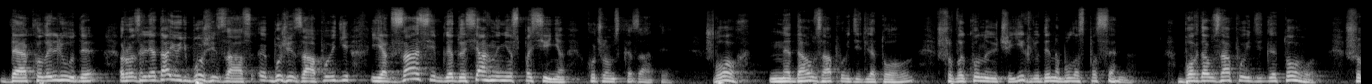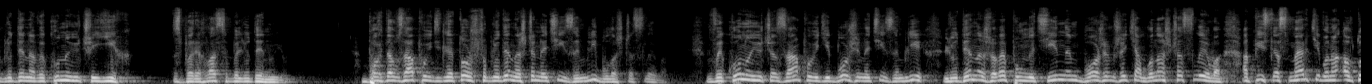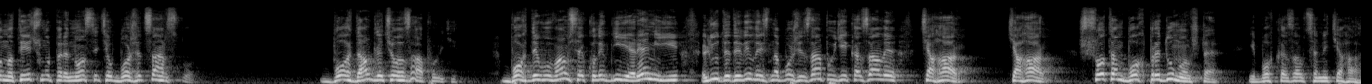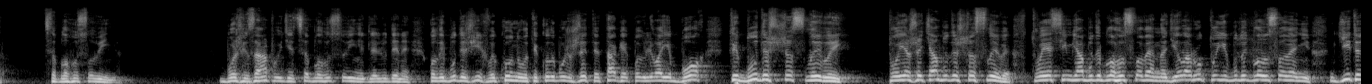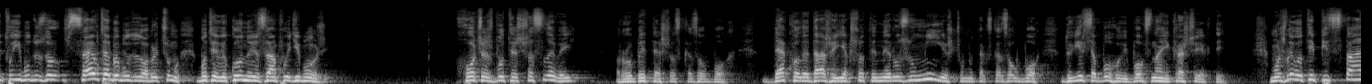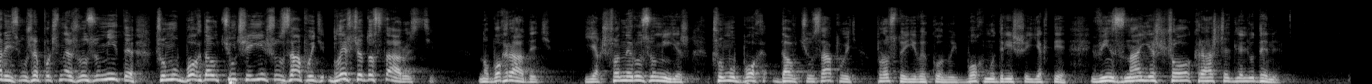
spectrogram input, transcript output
Деколи люди розглядають Божі, зас... Божі заповіді як засіб для досягнення спасіння. Хочу вам сказати, Бог не дав заповіді для того, щоб виконуючи їх, людина була спасенна. Бог дав заповіді для того, щоб людина, виконуючи їх, зберегла себе людиною. Бог дав заповіді для того, щоб людина ще на цій землі була щаслива. Виконуючи заповіді Божі на цій землі, людина живе повноцінним Божим життям. Вона щаслива, а після смерті вона автоматично переноситься в Боже царство. Бог дав для цього заповіді. Бог дивувався, коли в дні Єремії люди дивились на Божі заповіді і казали тягар, тягар. Що там Бог придумав ще? І Бог казав, це не тягар, це благословіння. Божі заповіді це благословіння для людини. Коли будеш їх виконувати, коли будеш жити так, як повеліває Бог, ти будеш щасливий. Твоє життя буде щасливе, твоя сім'я буде благословенна, діла рук твоїх будуть благословені, діти твої будуть здорові, все в тебе буде добре. Чому? Бо ти виконуєш заповіді Божі. Хочеш бути щасливий? Роби те, що сказав Бог. Деколи, навіть якщо ти не розумієш, чому так сказав Бог, довірся Богові, Бог знає краще, як ти. Можливо, ти під старість вже почнеш розуміти, чому Бог дав цю чи іншу заповідь ближче до старості. Но Бог радить, якщо не розумієш, чому Бог дав цю заповідь, просто її виконуй. Бог мудріший, як ти. Він знає, що краще для людини.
